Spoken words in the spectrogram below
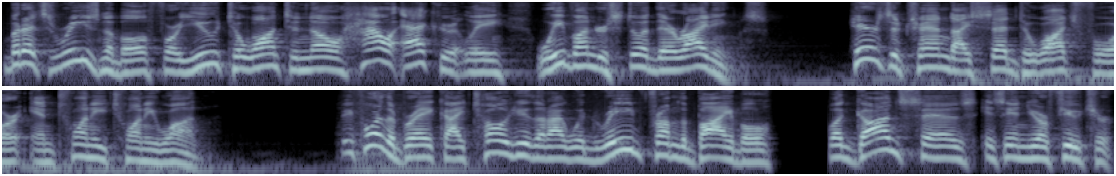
But it's reasonable for you to want to know how accurately we've understood their writings. Here's the trend I said to watch for in 2021. Before the break, I told you that I would read from the Bible what God says is in your future.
